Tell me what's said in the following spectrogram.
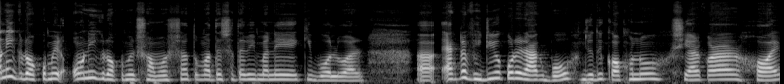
অনেক রকমের অনেক রকমের সমস্যা। তোমাদের সাথে আমি মানে কি বলব আর একটা ভিডিও করে রাখব। যদি কখনো শেয়ার করার হয়,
